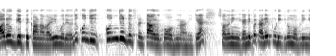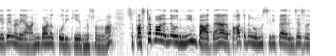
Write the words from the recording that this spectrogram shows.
ஆரோக்கியத்துக்கான வழிமுறை வந்து கொஞ்சம் கொஞ்சம் டிஃப்ரெண்ட்டாக இருக்கும் அப்படின்னு நினைக்கிறேன். ஸோ அதை நீங்கள் கண்டிப்பாக கடைப்பிடிக்கணும் அப்படிங்கிறது என்னுடைய அன்பான கோரிக்கை அப்படின்னு சொல்லலாம். ஸோ ஃபஸ்ட் ஆஃப் ஆல் இந்த ஒரு மீன் பார்த்தேன். அதை பார்த்துட்டு ரொம்ப சிரிப்பாக இருந்துச்சு. ஸோ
